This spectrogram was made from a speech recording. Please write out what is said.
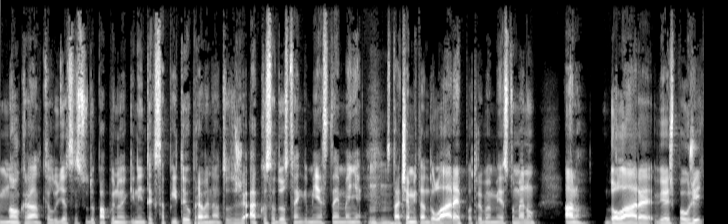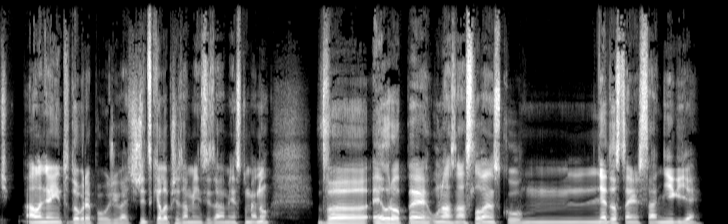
mnohokrát, keď ľudia cestujú do Papuinovej Giny, tak sa pýtajú práve na to, že ako sa dostanem k miestnej mene. Mm-hmm. Stačia mi tam doláre, potrebujem miestnu menu? Áno, doláre vieš použiť, ale nie je to dobre používať. Vždycky je lepšie zameniť si za miestnu menu. V Európe, u nás na Slovensku, hm, nedostaneš sa nikde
